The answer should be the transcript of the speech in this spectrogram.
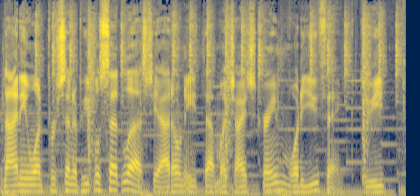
91% of people said less. Yeah, I don't eat that much ice cream. What do you think? Do you eat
